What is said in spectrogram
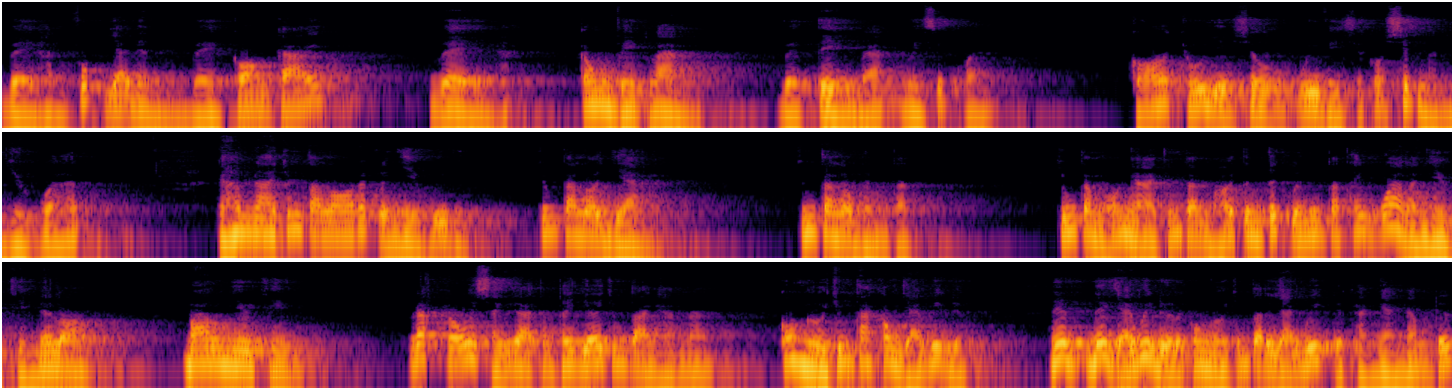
về hạnh phúc gia đình, về con cái, về công việc làm, về tiền bạc, về sức khỏe. Có Chúa Giêsu quý vị sẽ có sức mạnh vượt qua hết ngày hôm nay chúng ta lo rất là nhiều quý vị. Chúng ta lo già. Chúng ta lo bệnh tật. Chúng ta mỗi ngày chúng ta mở tin tức lên chúng ta thấy quá là nhiều chuyện để lo. Bao nhiêu chuyện rắc rối xảy ra trong thế giới chúng ta ngày hôm nay. Con người chúng ta không giải quyết được. Nếu, nếu giải quyết được là con người chúng ta đã giải quyết được hàng ngàn năm trước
